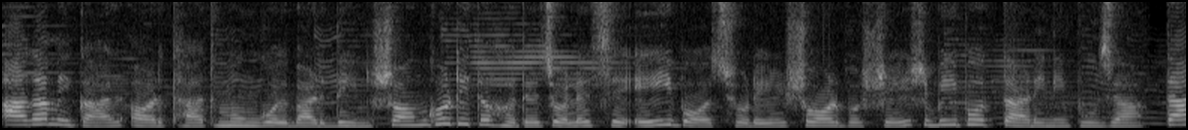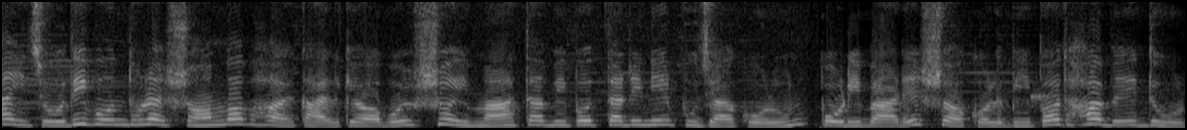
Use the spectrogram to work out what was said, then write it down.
আগামীকাল অর্থাৎ মঙ্গলবার দিন সংঘটিত হতে চলেছে এই বছরের সর্বশেষ বিপত্তারিণী পূজা। তাই যদি বন্ধুরা সম্ভব হয়, কালকে অবশ্যই মাতা বিপত্তারিণীর পূজা করুন। পরিবারের সকল বিপদ হবে দূর।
